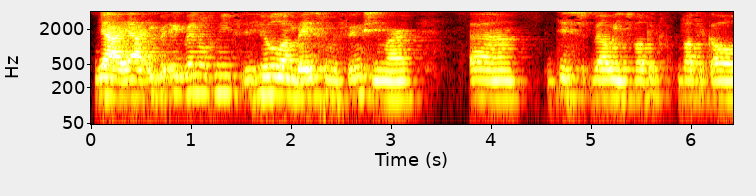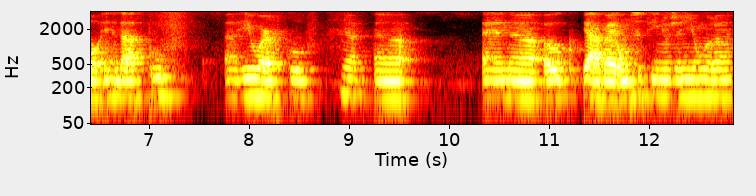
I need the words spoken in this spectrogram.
ja, ja ik, ben, ik ben nog niet heel lang bezig in mijn functie, maar ehm, het is wel iets wat ik, wat ik al inderdaad proef, eh, heel erg proef. Ja. Eh, en ook ja, bij onze tieners en jongeren.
